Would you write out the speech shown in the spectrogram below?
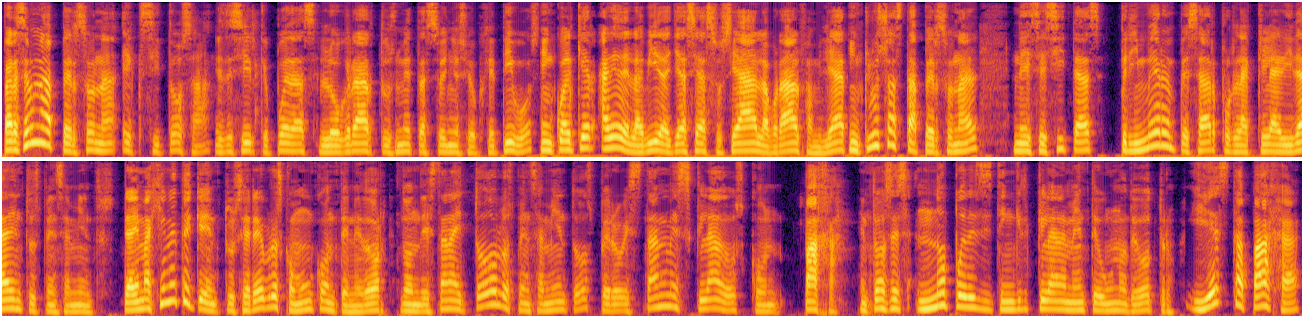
Para ser una persona exitosa, es decir, que puedas lograr tus metas, sueños y objetivos en cualquier área de la vida, ya sea social, laboral, familiar, incluso hasta personal, necesitas primero empezar por la claridad en tus pensamientos. Ya imagínate que en tu cerebro es como un contenedor donde están ahí todos los pensamientos, pero están mezclados con paja. Entonces no puedes distinguir claramente uno de otro. Y esta paja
